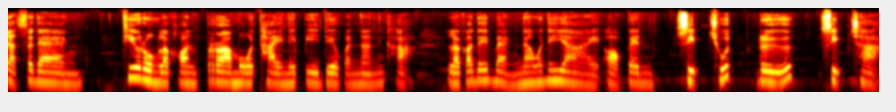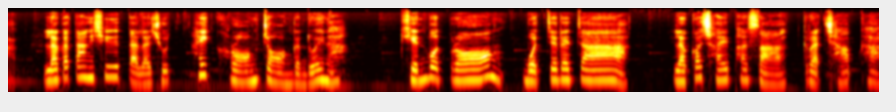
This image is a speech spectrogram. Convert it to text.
จัดแสดง ที่โรงละครปราโมทไทยในปีเดียวกันนั้นค่ะ แล้วก็ได้แบ่งนวนิยายออกเป็น 10 ชุดหรือ 10 ฉาก แล้วก็ตั้งชื่อแต่ละชุดให้คล้องจองกันด้วยนะ เขียนบทร้อง บทเจรจา แล้วก็ใช้ภาษากระชับค่ะ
